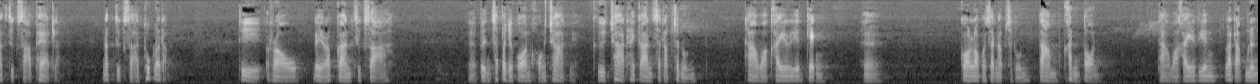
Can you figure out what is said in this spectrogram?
นักศึกษาแพทย์ละ่ะ นักศึกษาทุกระดับ ที่เราได้รับการศึกษา เป็นทรัพยากรของชาติเนี่ยคือชาติให้การสนับสนุน ถ้าว่าใครเรียนเก่งก็เราก็สนับสนุนตามขั้นตอน ถ้าว่าใครเรียนระดับหนึ่ง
